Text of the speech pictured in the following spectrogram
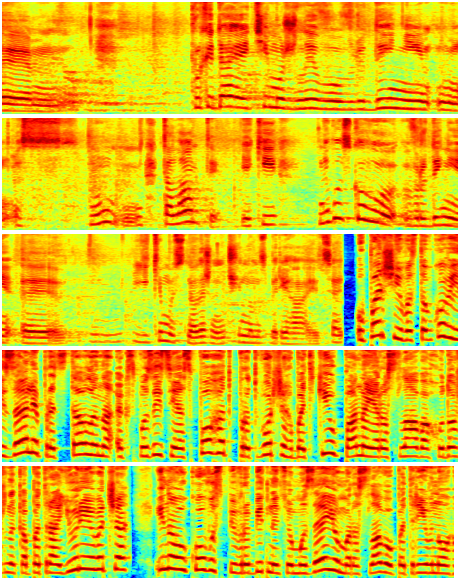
ем, Прокидає ті, можливо, в людині ну, таланти, які не обов'язково в родині е, якимось належним чином зберігаються. У першій виставковій залі представлена експозиція спогад про творчих батьків пана Ярослава, художника Петра Юрійовича і наукову співробітницю музею Мирославу Петрівну.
